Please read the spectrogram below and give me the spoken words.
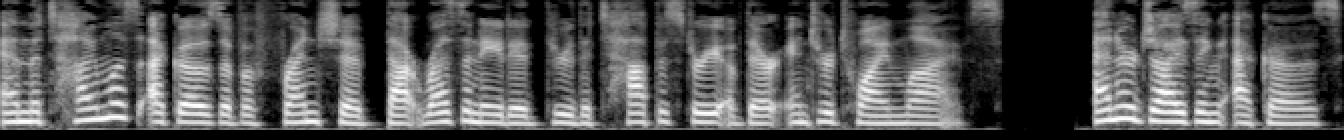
and the timeless echoes of a friendship that resonated through the tapestry of their intertwined lives. Energizing Echoes,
